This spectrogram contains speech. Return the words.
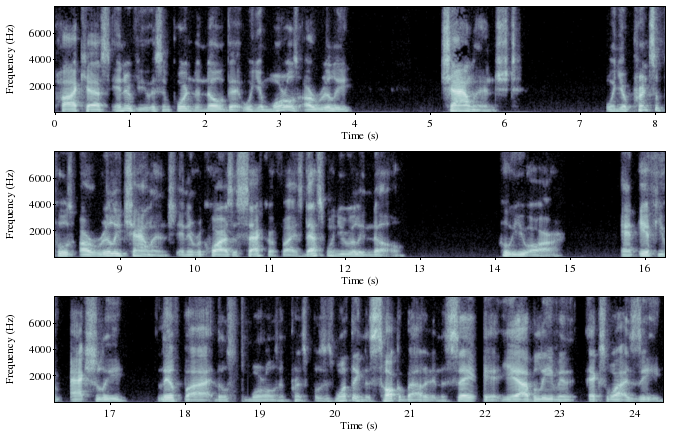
podcast interview, it's important to know that when your morals are really challenged, when your principles are really challenged and it requires a sacrifice, that's when you really know who you are. And if you actually live by those morals and principles, it's one thing to talk about it and to say it. Yeah, I believe in X, Y, Z.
